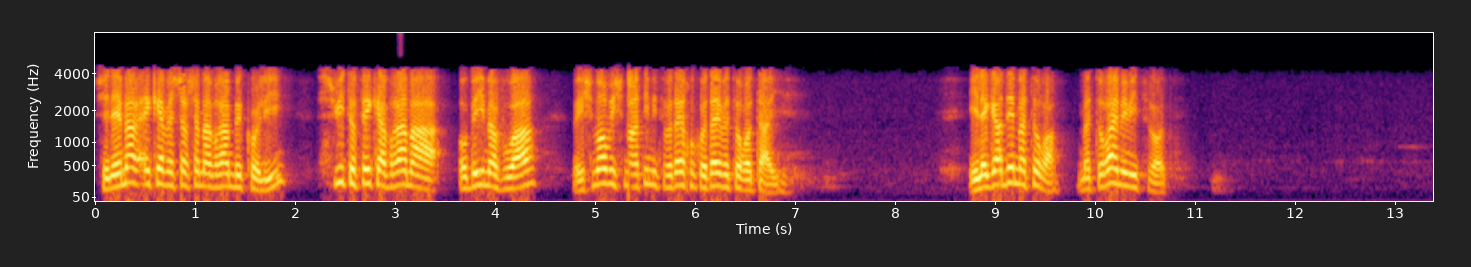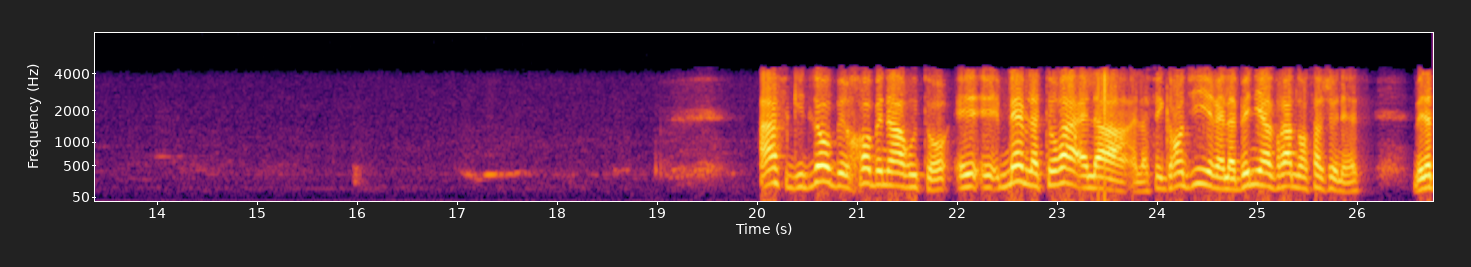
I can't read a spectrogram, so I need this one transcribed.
Chez Neymar Ekav Hashem Avraham Bekoli, suite au fait qu'Avraham a obéi ma voix. Il a gardé ma Torah, ma Torah et mes mitzvot. Ben et, même la Torah, elle a, elle a fait grandir, elle a béni Avram dans sa jeunesse. Mais Elle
